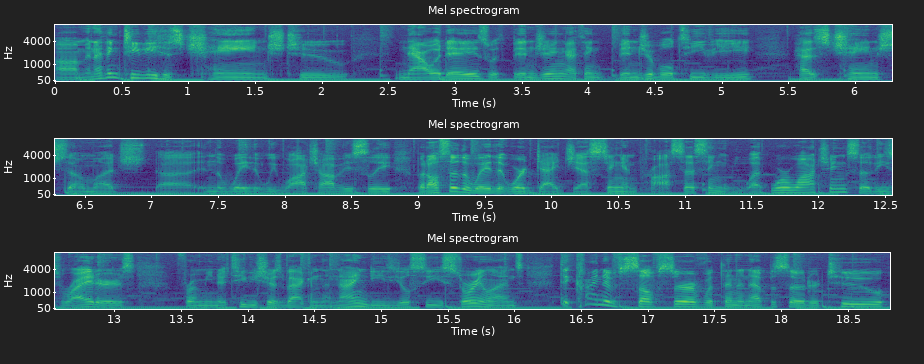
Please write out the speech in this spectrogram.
Um, and I think TV has changed to nowadays with binging. I think bingeable TV has changed so much uh, in the way that we watch, obviously, but also the way that we're digesting and processing what we're watching. So these writers from you know TV shows back in the 90s, you'll see storylines that kind of self-serve within an episode or two,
